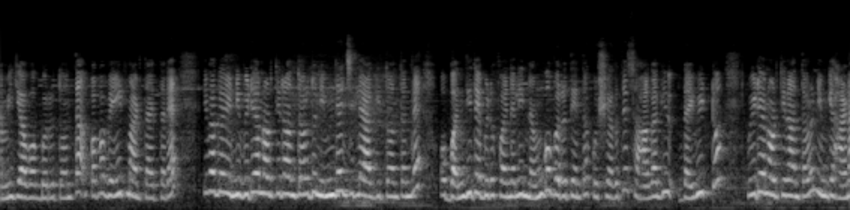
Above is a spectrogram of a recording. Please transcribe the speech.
ನಮಗೆ ಯಾವಾಗ ಬರುತ್ತೋ ಅಂತ ಪಾಪ ವೆಯ್ಟ್ ಮಾಡ್ತಾ ಇರ್ತಾರೆ. ಇವಾಗ ನೀವು ವಿಡಿಯೋ ನೋಡ್ತಿರೋ ಅಂಥವ್ರದ್ದು ನಿಮ್ಮದೇ ಜಿಲ್ಲೆ ಆಗಿತ್ತು ಅಂತಂದರೆ, ಓ, ಬಂದಿದೆ ಬಿಡು ಫೈನಲಿ ನಮಗೂ ಬರುತ್ತೆ ಅಂತ ಖುಷಿಯಾಗುತ್ತೆ ಸೊ ಹಾಗಾಗಿ ದಯವಿಟ್ಟು ವಿಡಿಯೋ ನೋಡ್ತಿರೋ ಅಂಥವ್ರು ನಿಮಗೆ ಹಣ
